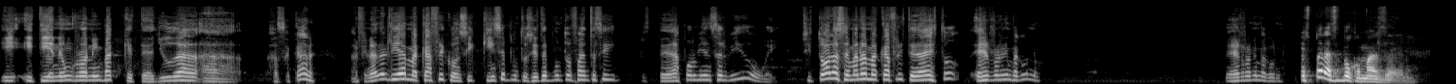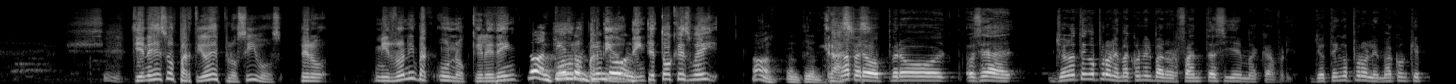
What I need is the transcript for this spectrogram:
Y, tiene un running back que te ayuda a, a sacar. Al final del día, McCaffrey con 15.7 puntos fantasy, pues, te das por bien servido, güey. Si toda la semana McCaffrey te da esto, es el running back uno. Es el running back uno. Esperas un poco más de él. Tienes esos partidos explosivos, pero mi running back uno, que le den no, entiendo, todos los entiendo. 20 toques, güey. No, entiendo. Gracias. No, pero, pero, o sea, yo no tengo problema con el valor fantasy de McCaffrey. Yo tengo problema con que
